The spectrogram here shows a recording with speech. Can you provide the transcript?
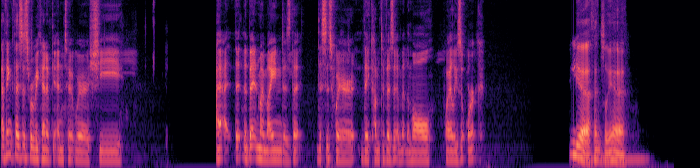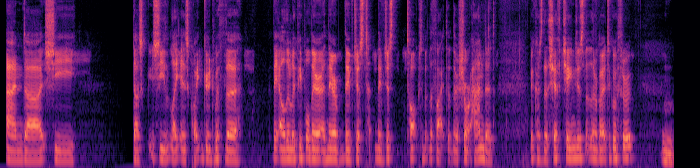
I think this is where we kind of get into it where she I, I the, the bit in my mind is that this is where they come to visit him at the mall while he's at work Yeah, I think so. Yeah. and uh she does she like is quite good with the the elderly people there and they're they've just they've just talked about the fact that they're short-handed because the shift changes that they're about to go through Mm.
